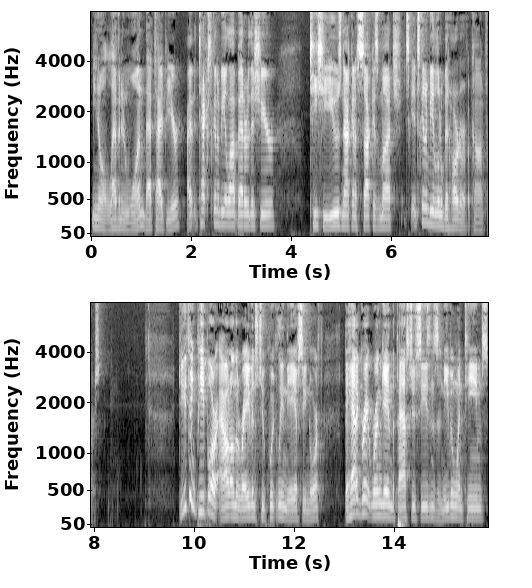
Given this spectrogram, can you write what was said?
you know, 11 and 1, that type of year. I, Tech's going to be a lot better this year. TCU's not going to suck as much. It's, it's going to be a little bit harder of a conference. Do you think people are out on the Ravens too quickly in the AFC North? They had a great run game the past two seasons, and even when teams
